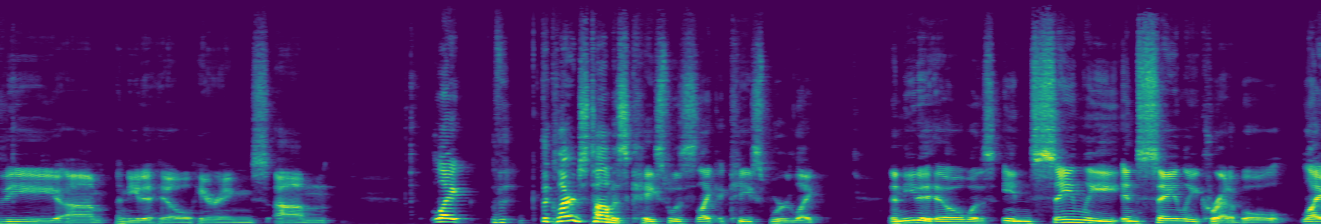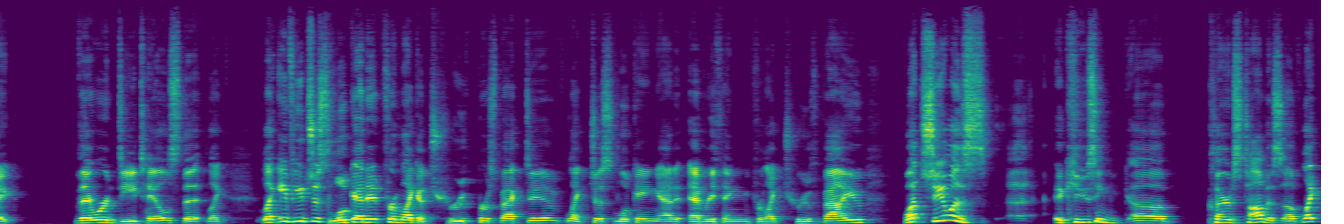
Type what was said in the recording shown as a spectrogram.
the um Anita Hill hearings um like the, the Clarence Thomas case was like a case where like Anita Hill was insanely insanely credible. Like there were details that like like if you just look at it from like a truth perspective, like just looking at everything for like truth value, what she was uh, accusing uh Clarence Thomas of, like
